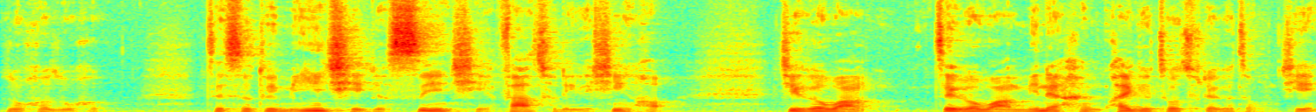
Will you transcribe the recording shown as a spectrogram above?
如何如何，这是对民营企业就私营企业发出的一个信号。这个网这个网民呢，很快就做出了一个总结，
